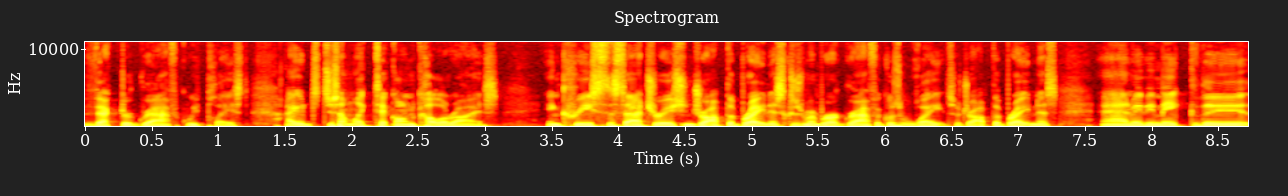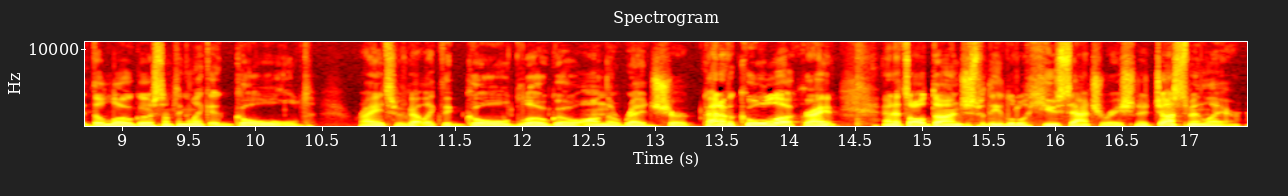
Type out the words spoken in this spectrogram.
vector graphic we placed. I would do something like tick on colorize, increase the saturation, drop the brightness, because remember our graphic was white, so drop the brightness, and maybe make the, the logo something like a gold, right? So we've got like the gold logo on the red shirt. Kind of a cool look, right? And it's all done just with a little hue saturation adjustment layer.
